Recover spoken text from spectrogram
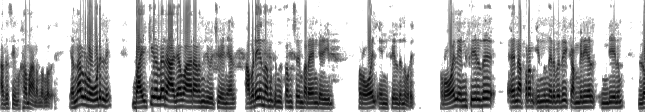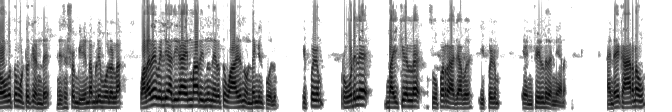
അത് സിംഹമാണെന്നുള്ളത്. എന്നാൽ റോഡിൽ ബൈക്കുകളുടെ രാജാവ് ആരാണെന്ന് ചോദിച്ചു കഴിഞ്ഞാൽ അവിടെയും നമുക്ക് നിസ്സംശയം പറയാൻ കഴിയും റോയൽ എൻഫീൽഡ് എന്ന് പറയും. റോയൽ എൻഫീൽഡ് അതിനപ്പുറം ഇന്ന് നിരവധി കമ്പനികൾ ഇന്ത്യയിലും ലോകത്തും ഒട്ടൊക്കെ ഉണ്ട്. അതിനുശേഷം ബി എം ഡബ്ല്യു പോലുള്ള വളരെ വലിയ അധികാരന്മാർ ഇന്ന് നിരത്ത് വാഴുന്നുണ്ടെങ്കിൽ പോലും ഇപ്പോഴും റോഡിലെ ബൈക്കുകളിലെ സൂപ്പർ രാജാവ് ഇപ്പോഴും എൻഫീൽഡ് തന്നെയാണ്. അതിന്റെ കാരണവും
